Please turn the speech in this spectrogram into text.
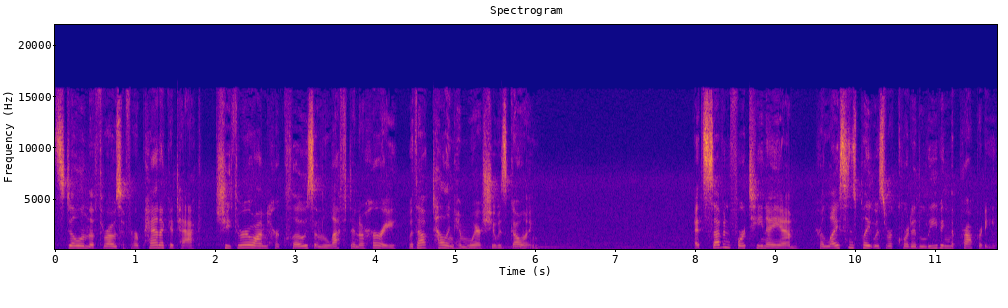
still in the throes of her panic attack, she threw on her clothes and left in a hurry without telling him where she was going. At 7:14 a.m., her license plate was recorded leaving the property,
